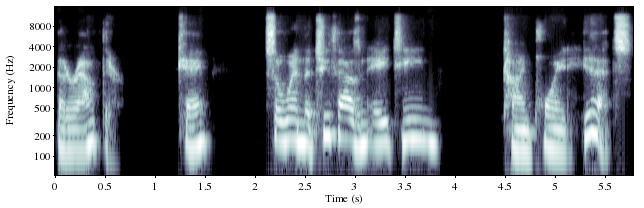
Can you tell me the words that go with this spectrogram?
that are out there. Okay. So when the 2018 time point hits,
